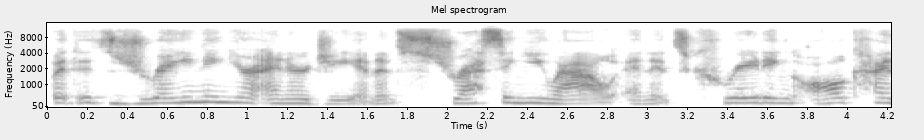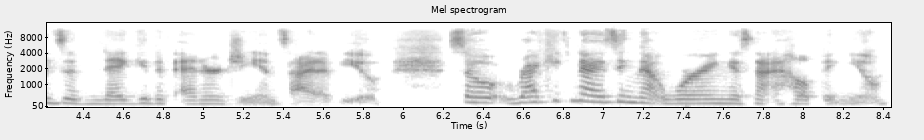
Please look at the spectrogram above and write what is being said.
but it's draining your energy and it's stressing you out and it's creating all kinds of negative energy inside of you. So, recognizing that worrying is not helping you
